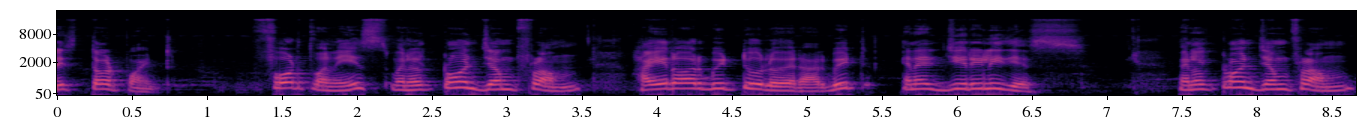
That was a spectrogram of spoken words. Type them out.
is third point. Fourth one is when electron jump from higher orbit to lower orbit, energy releases. When electron jump from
